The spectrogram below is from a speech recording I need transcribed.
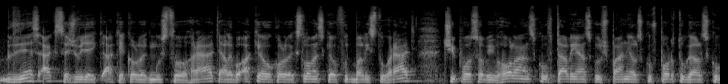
dnes, ak chceš vidieť akékoľvek mužstvo hrať, alebo akéhokoľvek slovenského futbalistu hrať, či pôsobí v Holandsku, v Taliansku, v Španielsku, v Portugalsku,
